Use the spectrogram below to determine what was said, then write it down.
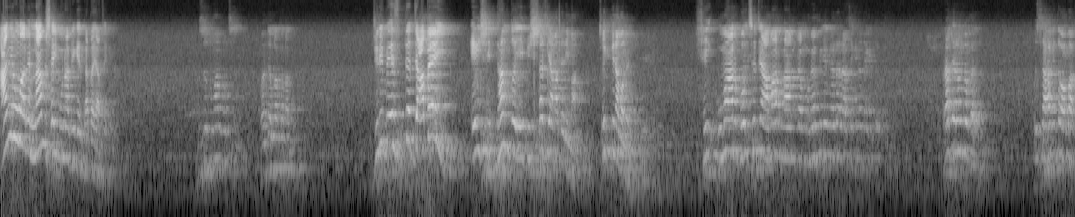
আমি উমারের নাম সেই মুনাফিকের খাতায় আছে তাআলা আনহু, যিনি বেসতে যাবেই এই সিদ্ধান্ত, এই বিশ্বাসই আমাদের ইমান ঠিক কিনা বলেন? সেই কুমার বলছে যে, আমার নামটা মুনাফিকের খাতায় আছে কিনা দেখেন তো? রাতের অন্ধকারে। ওই সাহাবি তো অবাক।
